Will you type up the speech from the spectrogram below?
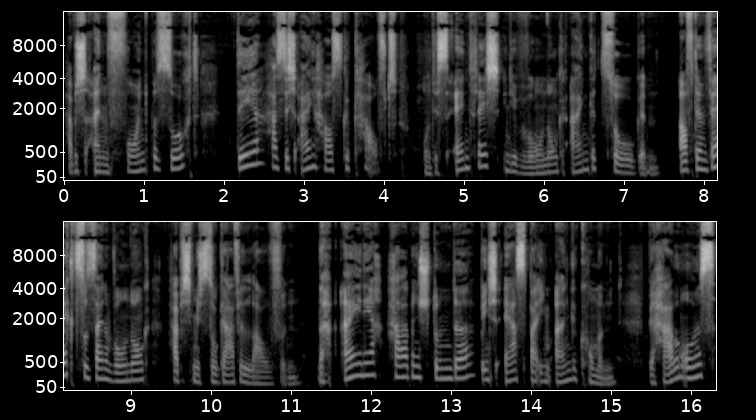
habe ich einen Freund besucht, der hat sich ein Haus gekauft und ist endlich in die Wohnung eingezogen. Auf dem Weg zu seiner Wohnung habe ich mich sogar verlaufen. Nach einer halben Stunde bin ich erst bei ihm angekommen. Wir haben uns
